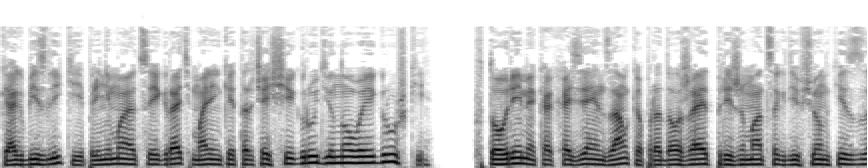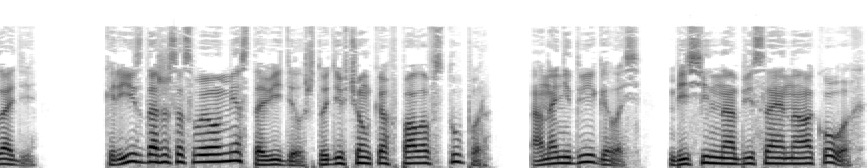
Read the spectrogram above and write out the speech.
как безликие принимаются играть маленькой торчащей грудью новой игрушки, в то время как хозяин замка продолжает прижиматься к девчонке сзади. Крис даже со своего места видел, что девчонка впала в ступор, она не двигалась, бессильно обвисая на оковах,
